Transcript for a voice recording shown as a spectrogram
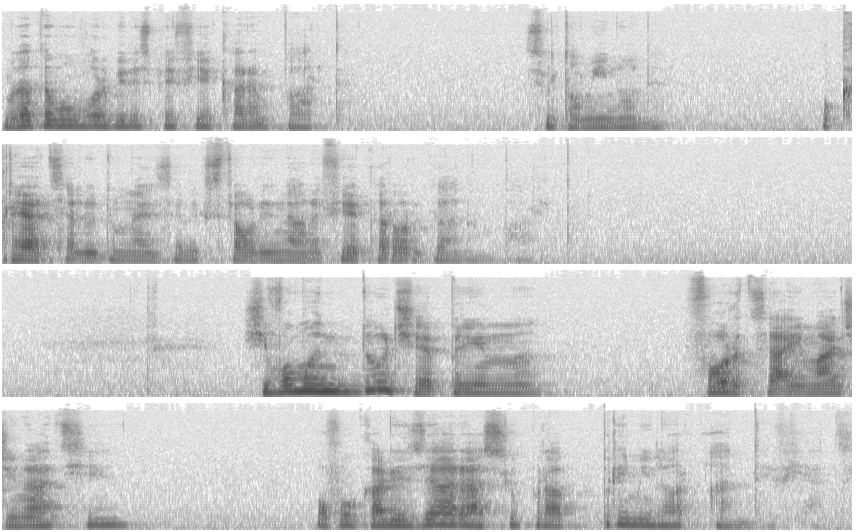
Odată vom vorbi despre fiecare în parte. Sunt o minune, o creație a lui Dumnezeu extraordinară, fiecare organ în parte. Și vom înduce prin forța imaginației, o focalizare asupra primilor ani de viață.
